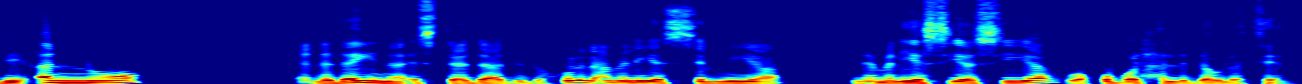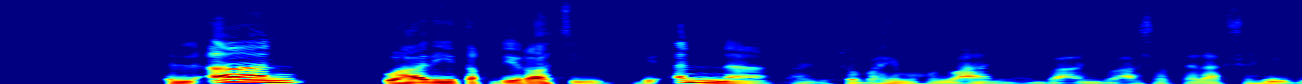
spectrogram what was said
بانه لدينا استعداد لدخول العملية السلمية العملية السياسية وقبول حل الدولتين. الآن وهذه تقديراتي بأن الدكتور إبراهيم هو يعاني عنده عنده 10000 شهيد.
